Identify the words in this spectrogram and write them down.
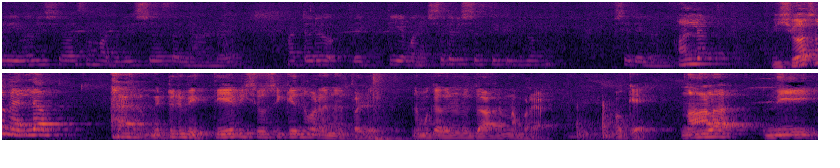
ദൈവവിശ്വാസം മതവിശ്വാസം അല്ലാണ്ട് മറ്റൊരു വ്യക്തിയെ മനുഷ്യരെ വിശ്വസിക്കുന്നതും അല്ല. വിശ്വാസമെല്ലാം മറ്റൊരു വ്യക്തിയെ വിശ്വസിക്കുക എന്ന് പറയുന്നത് ഇപ്പോഴ് നമുക്കതിനൊരു ഉദാഹരണം പറയാം. ഓക്കെ. നാളെ നീ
